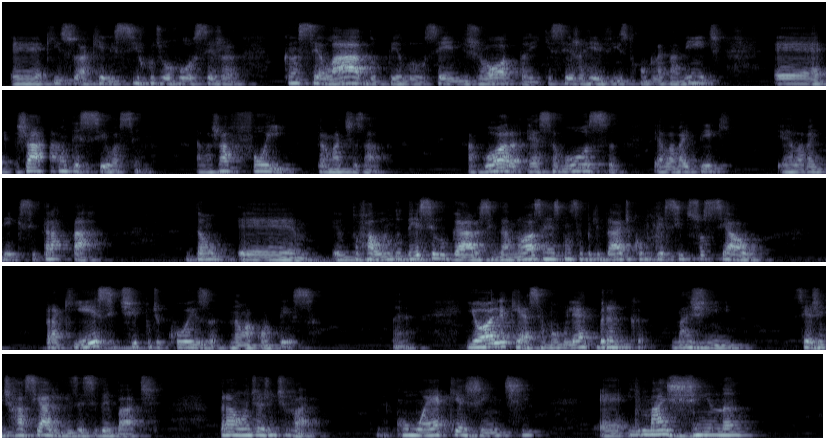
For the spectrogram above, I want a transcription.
é, que isso, aquele circo de horror seja cancelado pelo CNJ e que seja revisto completamente, é, já aconteceu a cena. Ela já foi traumatizada. Agora, essa moça, ela vai ter que, ela vai ter que se tratar então, é, eu estou falando desse lugar, assim, da nossa responsabilidade como tecido social, para que esse tipo de coisa não aconteça. Né? E olha que essa é uma mulher branca. Imagine se a gente racializa esse debate, para onde a gente vai? Como é que a gente é, imagina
